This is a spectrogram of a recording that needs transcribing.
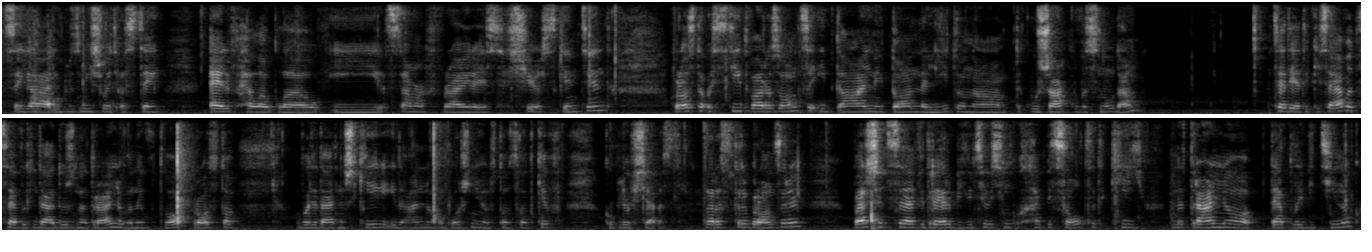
Це я люблю змішувати ось цей Elf Hello Glow і Summer Fridays Sheer Skin Tint. Просто ось ці два разом це ідеальний тон на літо, на таку жарку весну. Да? Це дає такі сяйво, це виглядає дуже натурально. Вони вдвох просто виглядають на шкірі ідеально, обожнюю 100%. Куплю ще раз. Зараз три бронзери. Перший це від Rare Beauty відтінку Happy Soul. Це такий нейтрально теплий відтінок.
